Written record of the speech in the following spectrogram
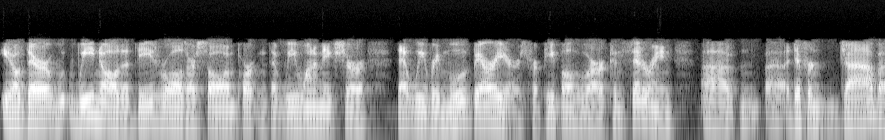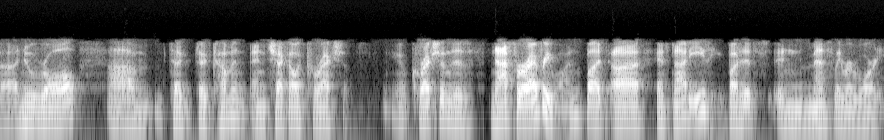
you know, there we know that these roles are so important that we want to make sure that we remove barriers for people who are considering uh, a different job, a new role um, to to come in and check out corrections. You know, corrections is not for everyone, but uh, it's not easy, but it's immensely rewarding.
